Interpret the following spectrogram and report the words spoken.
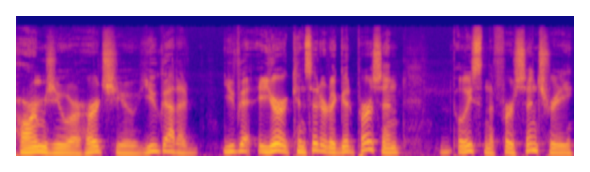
harms you or hurts you, you gotta you've got you're considered a good person, at least in the first century,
